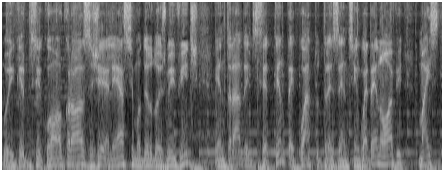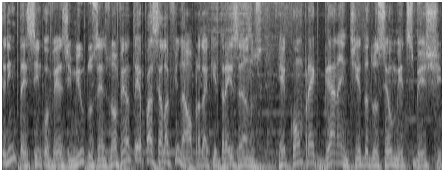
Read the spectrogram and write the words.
O Eclipse Cross GLS modelo 2020, entrada de 74,359 mais 35 vezes de 1.290 290 e a parcela final para daqui três anos. Recompra é garantida do seu Mitsubishi.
